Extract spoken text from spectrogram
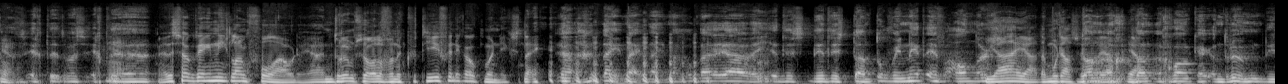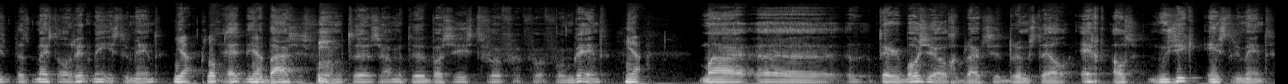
ja, is echt, het was echt... Eh, Ja, dat zou ik denk ik niet lang volhouden. Ja, een drumsolo van een kwartier vind ik ook maar niks. Nee. ja, nee, nee, nee. Maar, goed, maar ja, weet je, is, dit is dan toch weer net even anders. Ja, ja, dat moet als wel. Dan, een- dan een gewoon, kijk, een drum, die, dat is meestal een ritme-instrument. Ja, klopt. Hè, die de basis vormt eh, samen met de bassist voor, voor, voor, voor een band. Ja. Maar eh, Terry Bozzio gebruikt zijn drumstijl echt als muziekinstrument.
